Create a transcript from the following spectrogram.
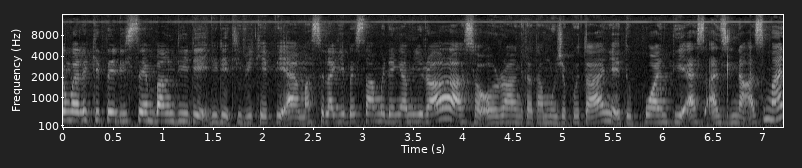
Kembali kita di Sembang Didik, Didik TV KPM. Masih lagi bersama dengan Mira, seorang tetamu jemputan iaitu Puan T.S. Azlina Azman.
